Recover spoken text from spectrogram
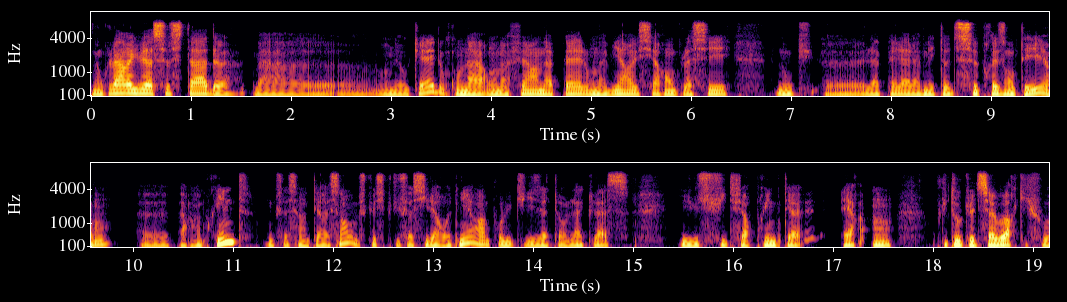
Donc là, arrivé à ce stade, bah, euh, on est OK. Donc on a, fait un appel, on a bien réussi à remplacer donc euh, l'appel à la méthode se présenter hein, euh, par un print. Donc ça c'est intéressant parce que c'est plus facile à retenir hein, pour l'utilisateur de la classe. Il lui suffit de faire print R1 plutôt que de savoir qu'il faut,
